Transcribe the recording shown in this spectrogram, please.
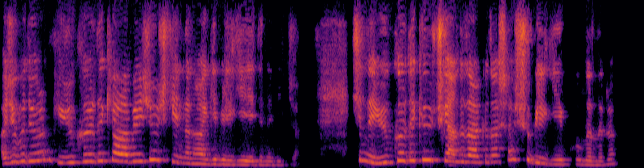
Acaba diyorum ki yukarıdaki ABC üçgeninden hangi bilgiyi edinebileceğim? Şimdi yukarıdaki üçgende de arkadaşlar şu bilgiyi kullanırım.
